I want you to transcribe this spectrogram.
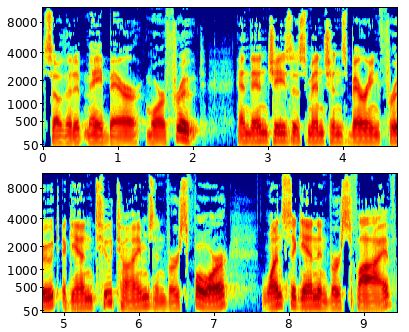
so that it may bear more fruit. And then Jesus mentions bearing fruit again two times in verse 4, once again in verse 5,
